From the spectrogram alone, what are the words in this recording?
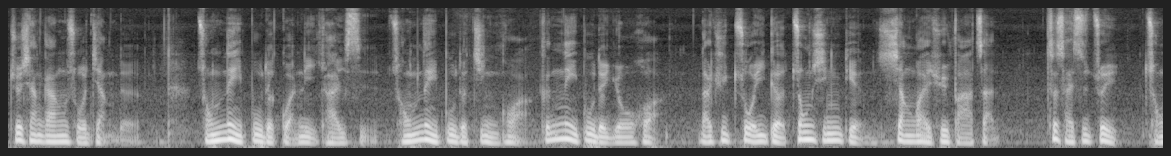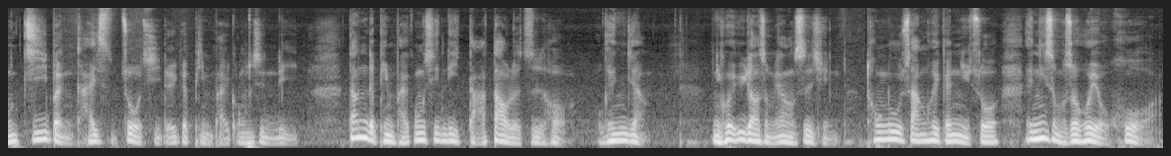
就像刚刚所讲的，从内部的管理开始，从内部的进化跟内部的优化来去做一个中心点，向外去发展，这才是最从基本开始做起的一个品牌公信力。当你的品牌公信力达到了之后，我跟你讲，你会遇到什么样的事情？通路商会跟你说：“诶，你什么时候会有货啊？”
